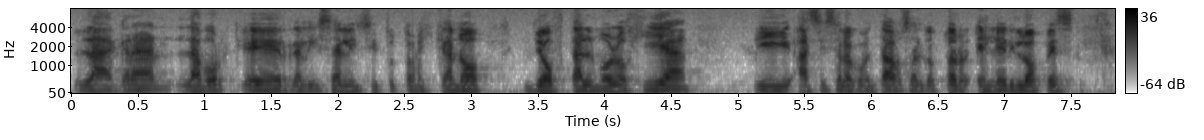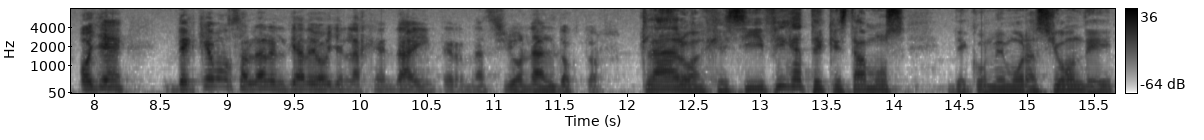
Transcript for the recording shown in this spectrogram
la gran labor que realiza el Instituto Mexicano de Oftalmología y así se lo comentamos al doctor Eleri López. Oye, ¿de qué vamos a hablar el día de hoy en la agenda internacional, doctor? Claro, Ángel, sí, fíjate que estamos de conmemoración de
